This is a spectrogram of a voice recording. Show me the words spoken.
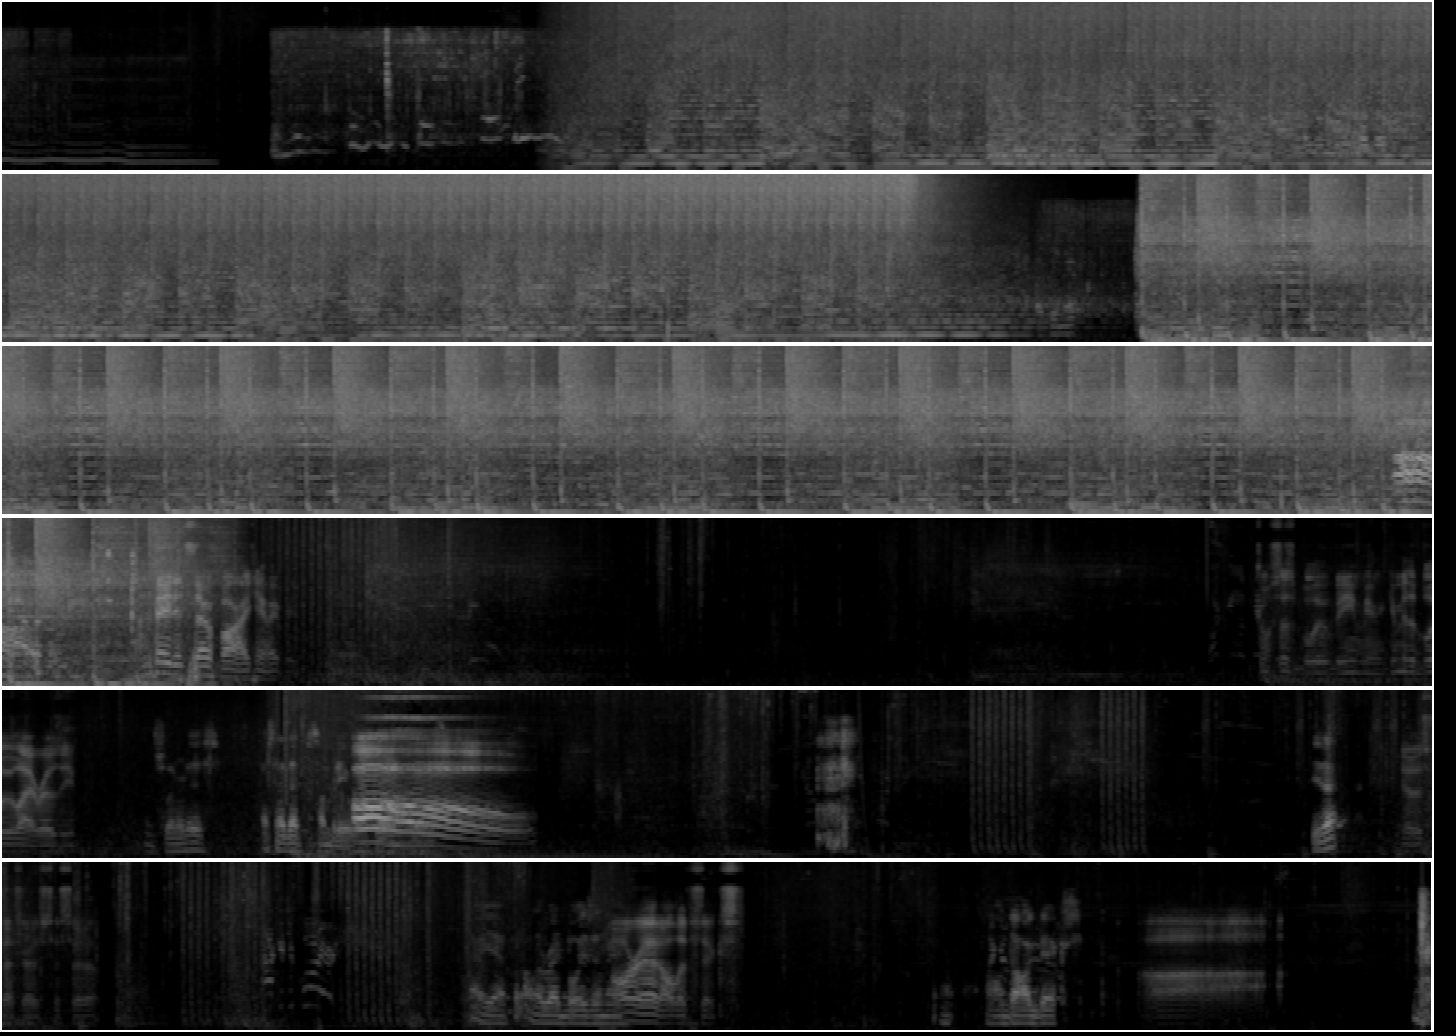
so far. I can't wait for you. What's this blue beam here? Give me the blue light, Rosie. That's what it is. I said that to somebody. Oh! See that? Yeah, this fast guy just tested it out. Oh yeah, put all the red boys in there. All red, all lipsticks. All dog dicks. Uh,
